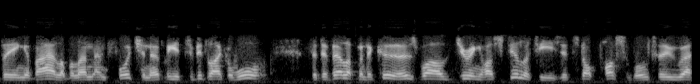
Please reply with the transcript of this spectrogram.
being available. And unfortunately, it's a bit like a war. The development occurs while during hostilities. It's not possible to uh,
